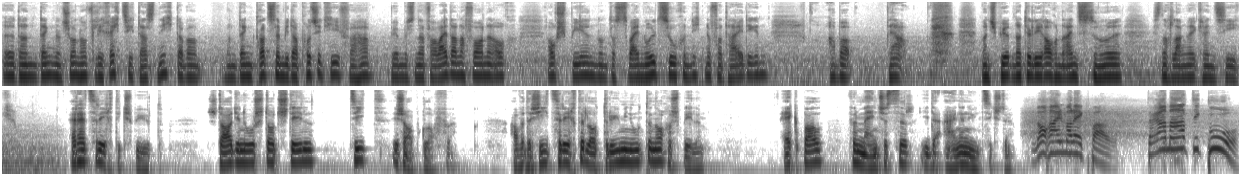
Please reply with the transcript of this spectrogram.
äh, dann denkt man schon, hoffentlich rächt sich das nicht, aber man denkt trotzdem wieder positiv, aha, wir müssen einfach weiter nach vorne auch, auch spielen und das 2-0 suchen, nicht nur verteidigen. Aber ja, man spürt natürlich auch ein 1 0 ist noch lange kein Sieg. Er hat es richtig gespürt. Die Stadionuhr steht still, die Zeit ist abgelaufen. Aber der Schiedsrichter lässt drei Minuten nachspielen. Eckball für Manchester in der 91. Noch einmal Eckball. Dramatik pur.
